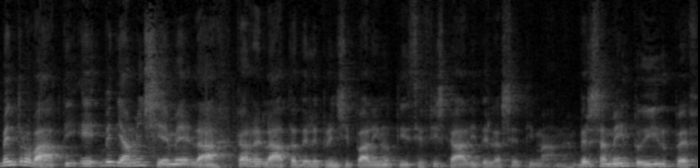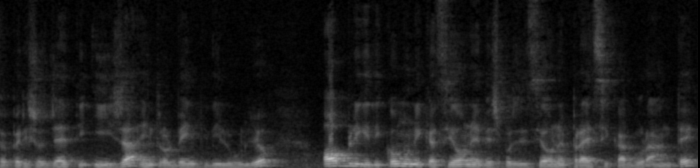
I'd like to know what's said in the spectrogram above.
Bentrovati e vediamo insieme la carrellata delle principali notizie fiscali della settimana. Versamento IRPEF per i soggetti ISA entro il 20 di luglio, obblighi di comunicazione ed esposizione prezzi carburante,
